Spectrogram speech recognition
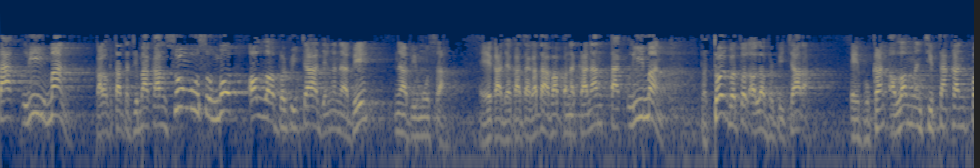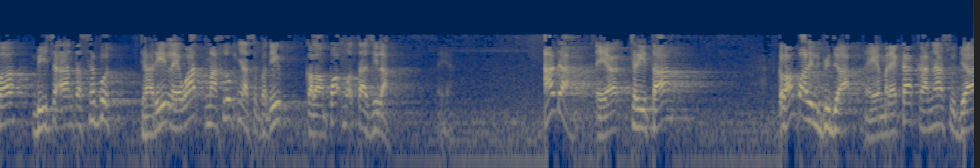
takliman. Kalau kita terjemahkan sungguh-sungguh Allah berbicara dengan Nabi Nabi Musa. Eh ada kata-kata apa penekanan takliman. Betul-betul Allah berbicara. Eh bukan Allah menciptakan pembicaraan tersebut dari lewat makhluknya seperti kelompok Mu'tazilah. Ya. Ada ya cerita kelompok ahli bidah ya, mereka karena sudah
